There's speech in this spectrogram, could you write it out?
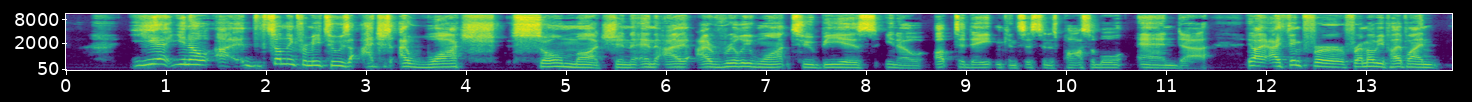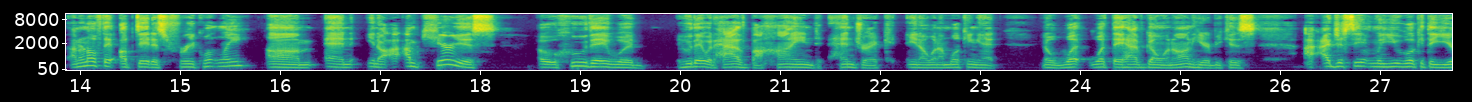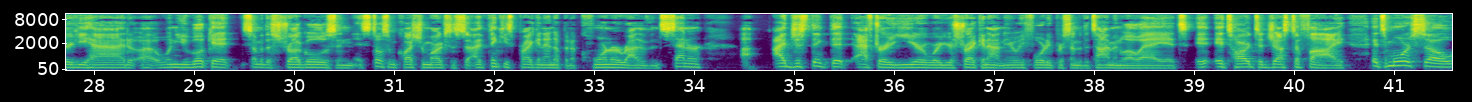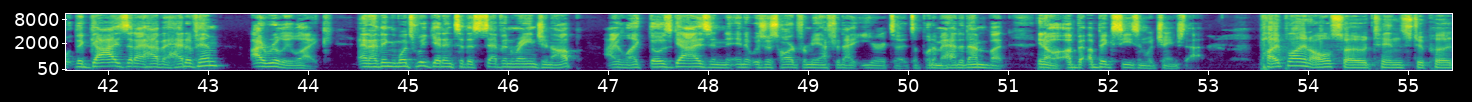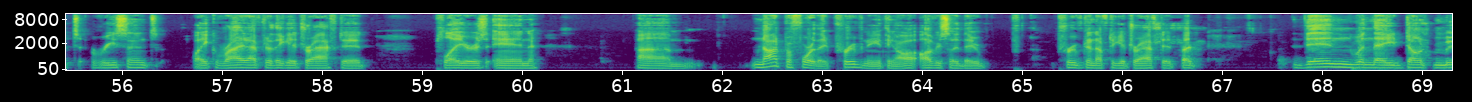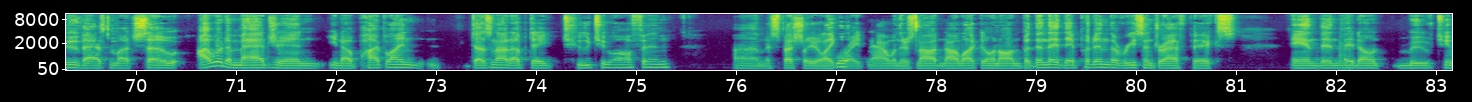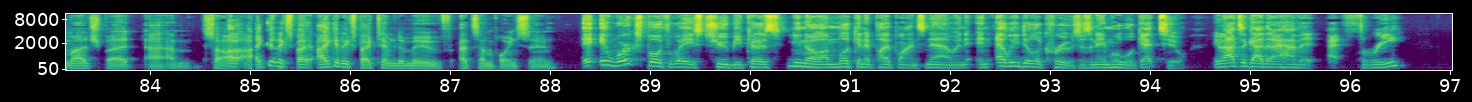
Yeah, you know, something for me too is I just I watch so much and and I I really want to be as, you know, up to date and consistent as possible and uh you know, I, I, think for for MLB Pipeline, I don't know if they update as frequently. Um and you know, I, I'm curious oh, who they would who they would have behind Hendrick, you know, when I'm looking at you know what what they have going on here because I, I just see when you look at the year he had, uh, when you look at some of the struggles and it's still some question marks, I think he's probably going to end up in a corner rather than center. I just think that after a year where you're striking out nearly 40% of the time in low A, it's it, it's hard to justify. It's more so the guys that I have ahead of him, I really like. And I think once we get into the seven range and up, I like those guys. And, and it was just hard for me after that year to, to put him ahead of them. But, you know, a, a big season would change that. Pipeline also tends to put recent, like right after they get drafted, players in um not before they proved anything. Obviously, they proved enough to get drafted, but then when they don't move as much. So I would imagine, you know, Pipeline does not update too too often. Um, especially like well, right now when there's not not a lot going on. But then they they put in the recent draft picks, and then they don't move too much. But um, so uh, I could expect I could expect him to move at some point soon it, it, works both ways too, because you know I'm looking at pipelines now, and and Elly De La Cruz is a name who we'll get to. You know, that's a guy that I have it at three.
